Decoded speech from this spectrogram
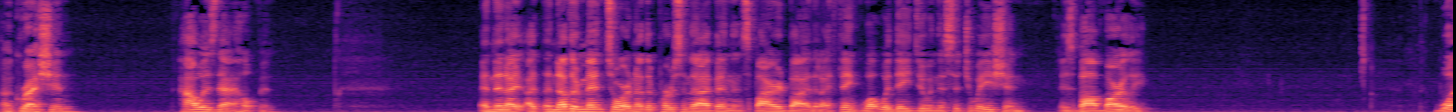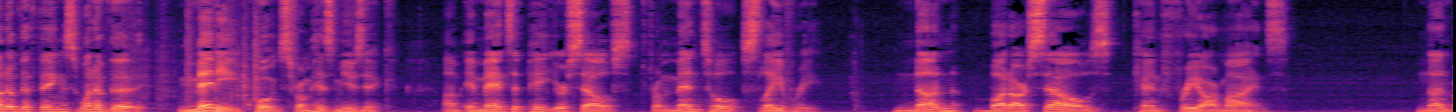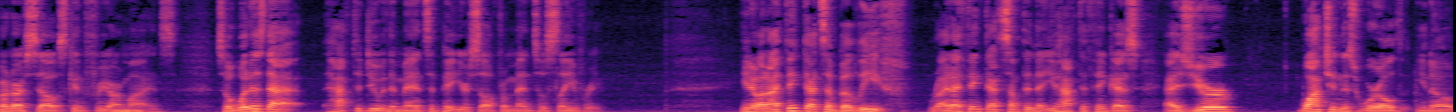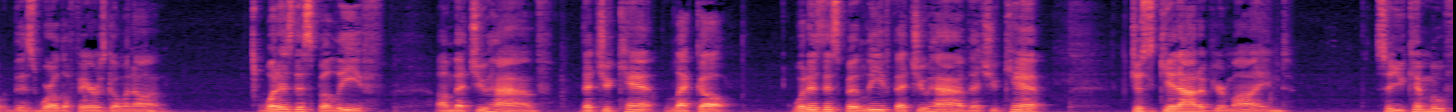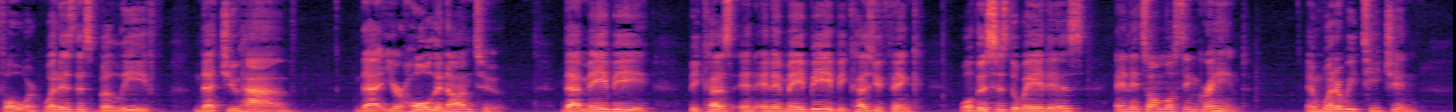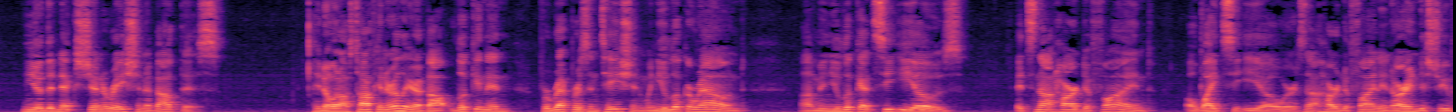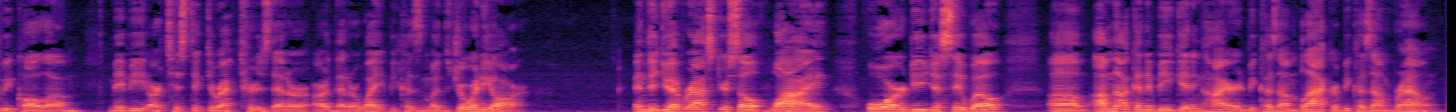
aggression. How is that helping? And then I, I, another mentor, another person that I've been inspired by that I think what would they do in this situation is Bob Marley. One of the things, one of the many quotes from his music um, emancipate yourselves from mental slavery. None but ourselves can free our minds. None but ourselves can free our minds. So, what does that have to do with emancipate yourself from mental slavery? You know, and I think that's a belief, right? I think that's something that you have to think as as you're watching this world, you know, this world affairs going on. What is this belief um, that you have that you can't let go? What is this belief that you have that you can't just get out of your mind so you can move forward? What is this belief that you have that you're holding on to? That maybe because, and, and it may be because you think, well, this is the way it is, and it's almost ingrained. And what are we teaching, you know, the next generation about this? You know, when I was talking earlier about looking in for representation. When you look around um, and you look at CEOs, it's not hard to find a white CEO, or it's not hard to find in our industry we call um, maybe artistic directors that are, are that are white because majority are. And did you ever ask yourself why, or do you just say, well, um, I'm not going to be getting hired because I'm black or because I'm brown?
